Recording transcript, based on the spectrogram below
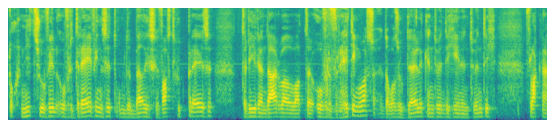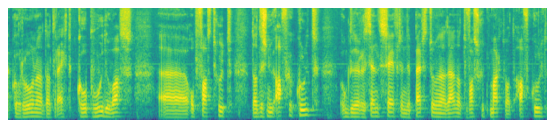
toch niet zoveel overdrijving zit op de Belgische vastgoedprijzen. Dat er hier en daar wel wat eh, oververhitting was. Dat was ook duidelijk in 2021, vlak na corona, dat er echt koopwoede was uh, op vastgoed. Dat is nu afgekoeld. Ook de recente cijfers in de pers tonen aan dat de vastgoedmarkt wat afkoelt.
